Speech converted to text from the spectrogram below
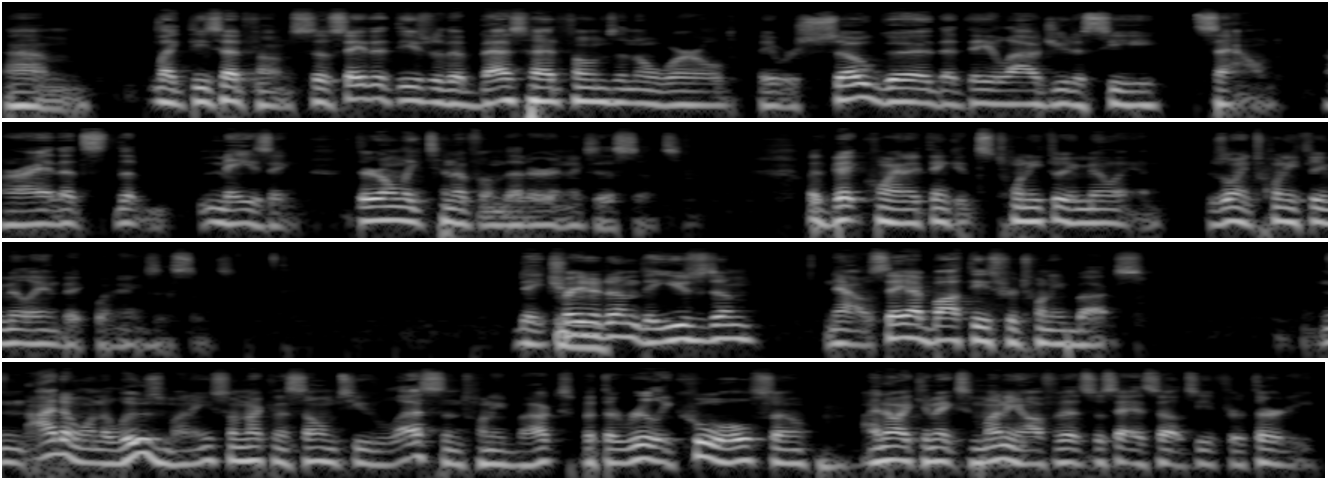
Um, like these headphones. So say that these were the best headphones in the world. They were so good that they allowed you to see sound. All right, that's the amazing. There are only ten of them that are in existence. With Bitcoin, I think it's twenty three million. There's only twenty three million Bitcoin in existence. They traded hmm. them. They used them. Now, say I bought these for twenty bucks. I don't want to lose money, so I'm not going to sell them to you less than 20 bucks, but they're really cool. So I know I can make some money off of it. So say I sell it to you for 30.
